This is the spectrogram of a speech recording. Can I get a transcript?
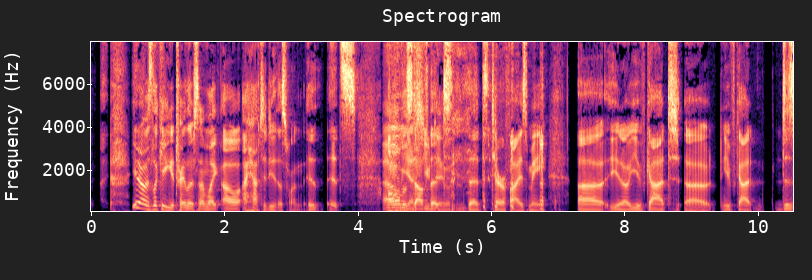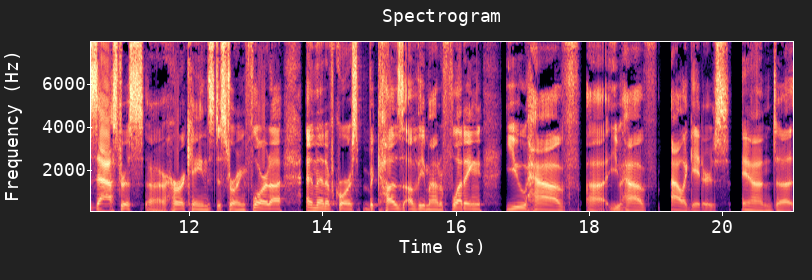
you know, I was looking at trailers and I'm like, oh, I have to do this one. It, it's all Oh, the yes, stuff that that terrifies me. Uh, you know, you've got uh, you've got disastrous uh, hurricanes destroying Florida, and then of course, because of the amount of flooding, you have uh, you have alligators and. Uh,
